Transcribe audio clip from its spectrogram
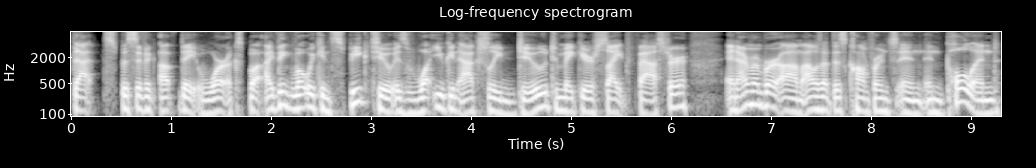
that specific update works, but I think what we can speak to is what you can actually do to make your site faster. And I remember um, I was at this conference in in Poland,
